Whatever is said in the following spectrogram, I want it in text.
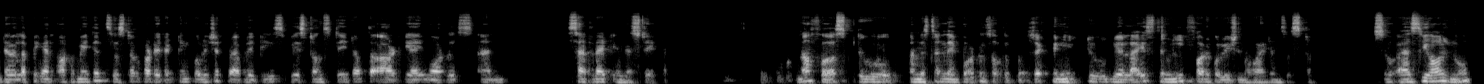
developing an automated system for detecting collision probabilities based on state-of-the-art AI models and satellite image data. Now, first, to understand the importance of the project, we need to realize the need for a collision avoidance system. So, as you all know,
